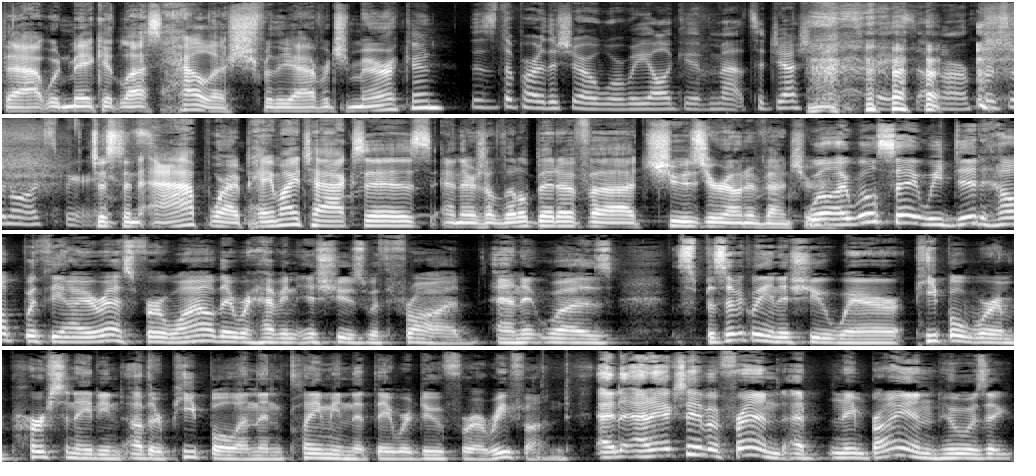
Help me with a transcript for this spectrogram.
that would make it less hellish for the average American. This is the part of the show where we all give Matt suggestions based on our personal experience. Just an app where I pay my taxes and there's a little bit of uh, choose your own adventure. Well, I will say we did help with the IRS. For a while, they were having issues with fraud, and it was specifically an issue where people were impersonating other people and then claiming that they were due for a refund. And, and I actually have a friend named Brian who was at,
